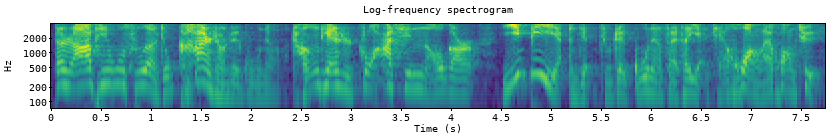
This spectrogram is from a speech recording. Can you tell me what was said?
但是阿皮乌斯啊就看上这姑娘了，成天是抓心挠肝，一闭眼睛就这姑娘在他眼前晃来晃去，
